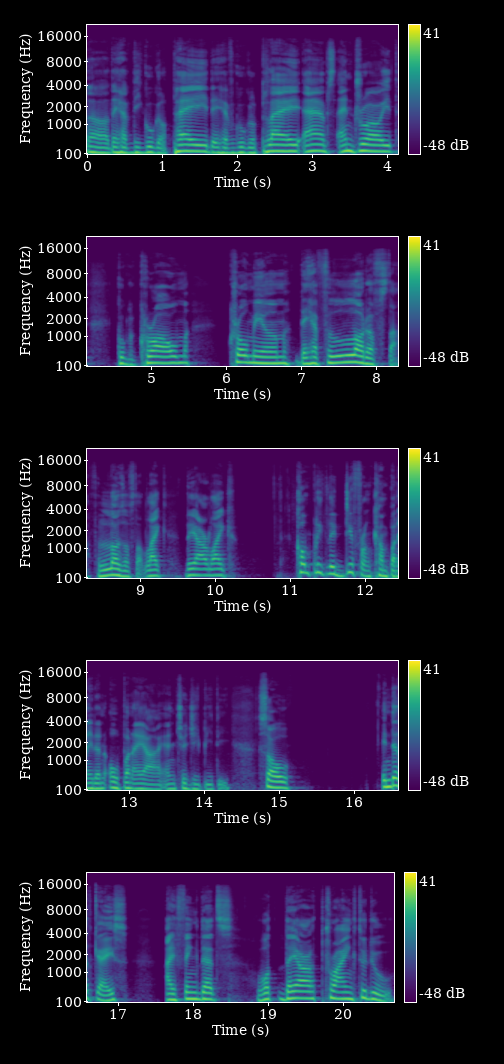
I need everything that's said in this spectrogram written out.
uh, they have the Google Pay, they have Google Play apps, Android, Google Chrome, Chromium. They have a lot of stuff, lots of stuff. Like they are like completely different company than OpenAI and ChatGPT. So in that case, I think that's what they are trying to do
